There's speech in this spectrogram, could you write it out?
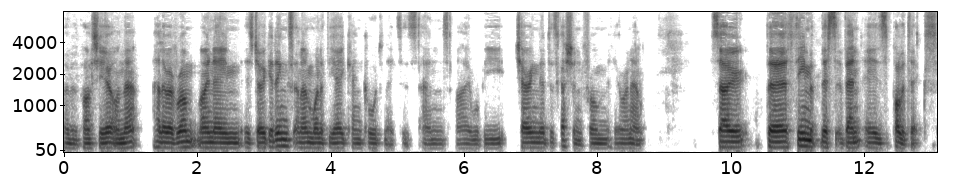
over the past year on that. Hello, everyone. My name is Joe Giddings, and I'm one of the ACAN coordinators, and I will be chairing the discussion from here on out. So, the theme of this event is politics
